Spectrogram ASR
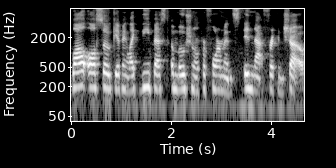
while also giving like the best emotional performance in that freaking show.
